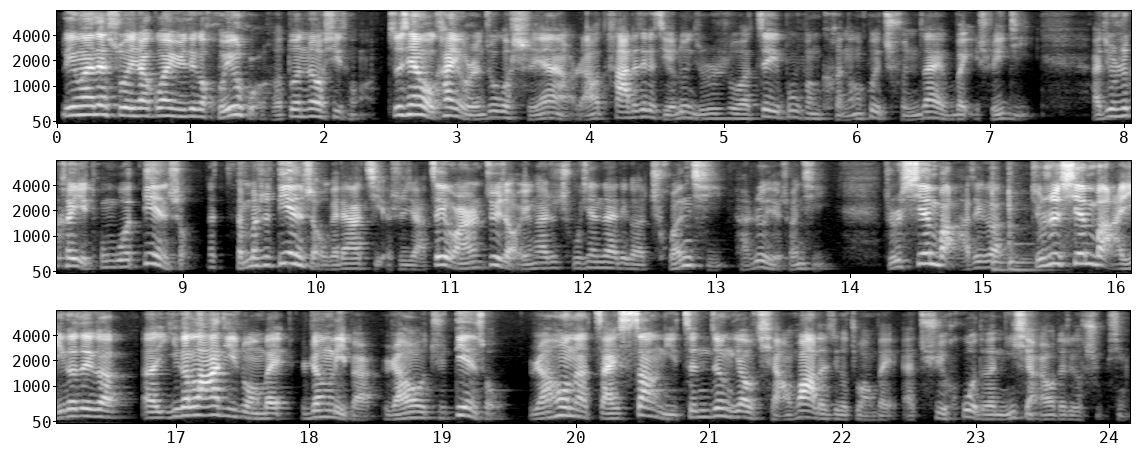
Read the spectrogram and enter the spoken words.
另外再说一下关于这个回火和锻造系统啊，之前我看有人做过实验啊，然后他的这个结论就是说这一部分可能会存在尾随机。啊，就是可以通过电手。那什么是电手？给大家解释一下，这玩意儿最早应该是出现在这个传奇啊，热血传奇，就是先把这个，就是先把一个这个呃一个垃圾装备扔里边，然后去电手，然后呢再上你真正要强化的这个装备，哎，去获得你想要的这个属性，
